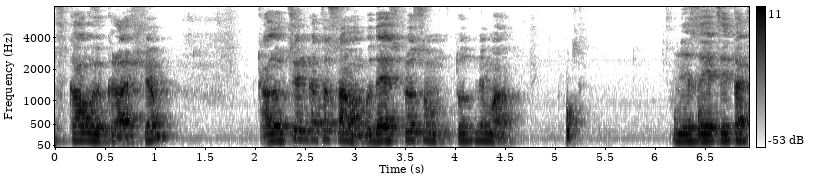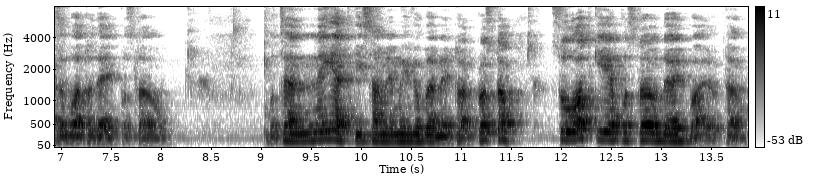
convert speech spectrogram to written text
З кавою краще. Але оцінка та сама, бо 9 з плюсом тут нема. Мені здається, і так забагато 9 поставив. Бо це не є такий самий мій любимий торт. Просто солодкий я поставив 9 балів. Так.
